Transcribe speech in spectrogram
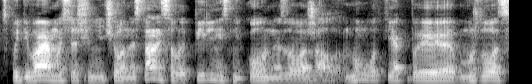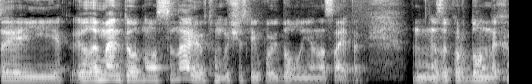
Сподіваємося, що нічого не станеться, але пільність ніколи не заважала. Ну от якби можливо, це і елементи одного сценарію, в тому числі повідомлення на сайтах закордонних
